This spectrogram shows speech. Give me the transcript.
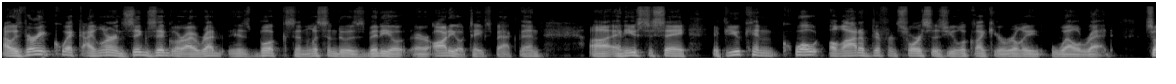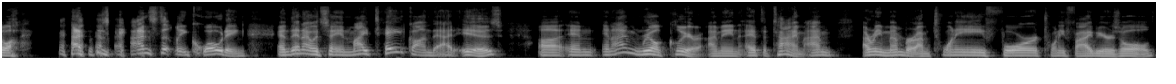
I was very quick. I learned Zig Ziglar. I read his books and listened to his video or audio tapes back then. Uh, and he used to say, if you can quote a lot of different sources, you look like you're really well read. So I was constantly quoting. And then I would say, and my take on that is, uh, and and I'm real clear. I mean, at the time, I'm I remember I'm 24, 25 years old,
